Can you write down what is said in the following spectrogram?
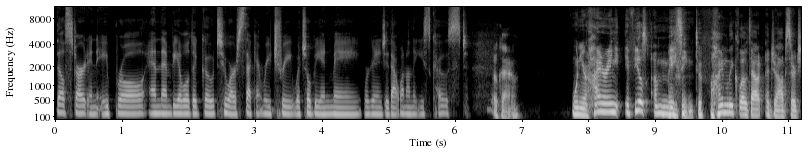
They'll start in April and then be able to go to our second retreat, which will be in May. We're going to do that one on the East Coast. Okay. When you're hiring, it feels amazing to finally close out a job search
